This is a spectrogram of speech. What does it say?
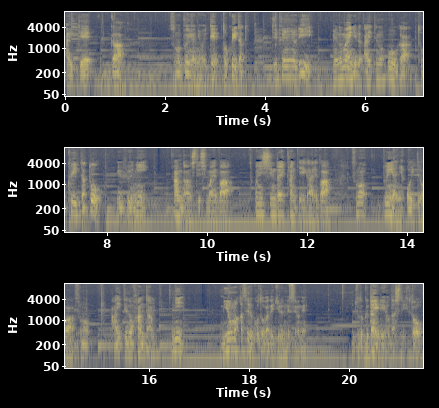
相手がその分野において得意だと。自分より目の前にいる相手の方が得意だというふうに判断してしまえばそこに信頼関係があればその分野においてはその相手の判断に身を任せることができるんですよね。ちょっと具体例を出していくと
